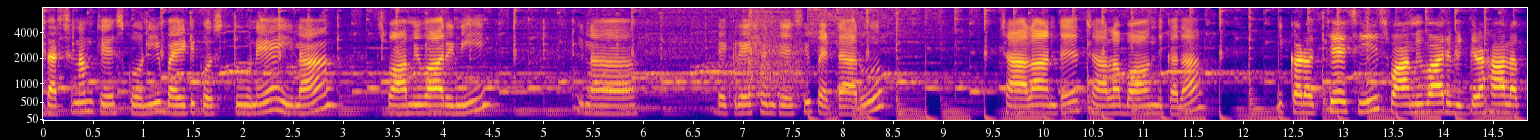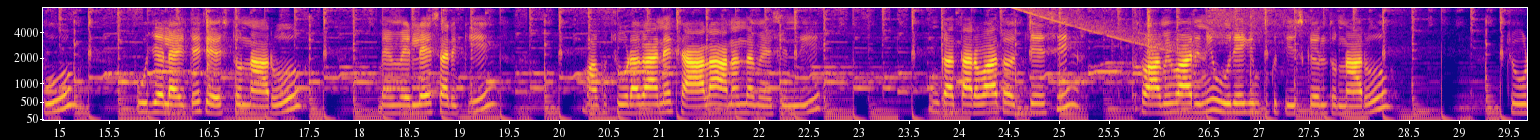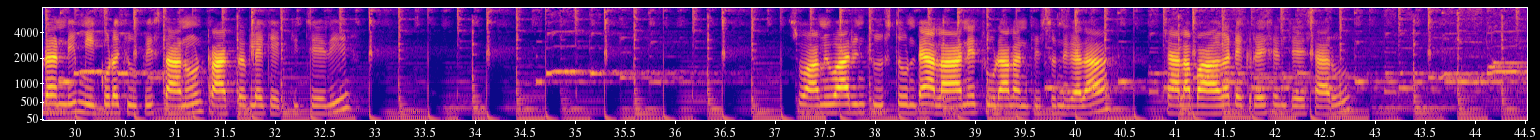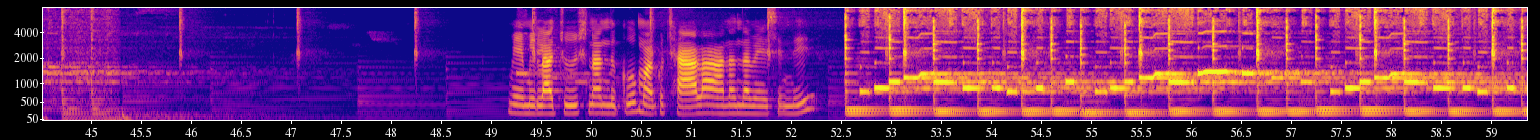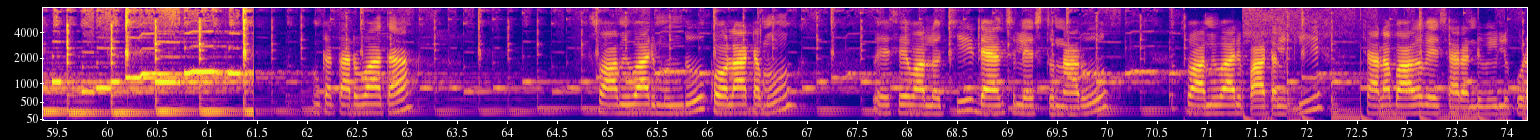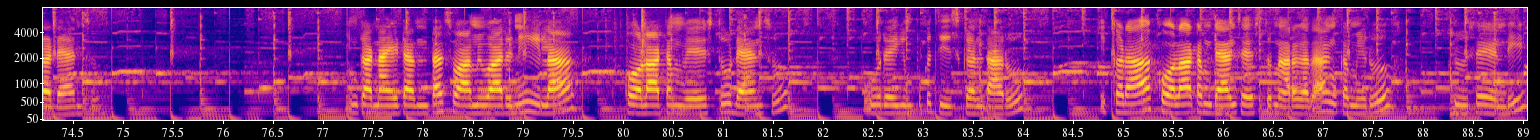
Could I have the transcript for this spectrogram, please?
దర్శనం చేసుకొని బయటికి వస్తూనే ఇలా స్వామివారిని ఇలా డెకరేషన్ చేసి పెట్టారు. చాలా అంటే చాలా బాగుంది కదా. ఇక్కడ వచ్చేసి స్వామివారి విగ్రహాలకు పూజలు అయితే చేస్తున్నారు. మేము వెళ్ళేసరికి మాకు చూడగానే చాలా ఆనందం వేసింది ఇంకా తర్వాత వచ్చేసి స్వామివారిని ఊరేగింపుకు తీసుకెళ్తున్నారు. చూడండి మీకు కూడా చూపిస్తాను. ట్రాక్టర్లోకి ఎక్కించేది స్వామివారిని చూస్తుంటే అలానే చూడాలనిపిస్తుంది కదా. చాలా బాగా డెకరేషన్ చేశారు. మేము ఇలా చూసినందుకు మాకు చాలా ఆనందం వేసింది. తర్వాత స్వామివారి ముందు కోలాటము వేసే వాళ్ళు వచ్చి డ్యాన్సులు వేస్తున్నారు. స్వామివారి పాటలకి చాలా బాగా వేశారండి వీళ్ళు కూడా డ్యాన్స్. ఇంకా నైట్ అంతా స్వామివారిని ఇలా కోలాటం వేస్తూ డ్యాన్సు ఊరేగింపుకు తీసుకెళ్తారు. ఇక్కడ కోలాటం డ్యాన్స్ వేస్తున్నారు కదా ఇంకా మీరు చూసేయండి.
